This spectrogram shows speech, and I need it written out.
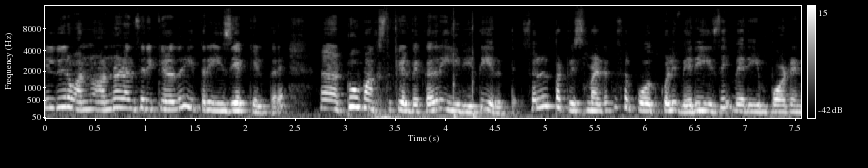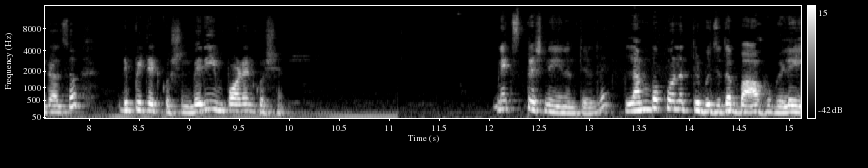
ಇಲ್ಲದಿದ್ರೆ ಒನ್ ಹನ್ನೊಂದು ಆನ್ಸರಿಗೆ ಕೇಳಿದ್ರೆ ಈ ಥರ ಈಸಿಯಾಗಿ ಕೇಳ್ತಾರೆ. ಟೂ ಮಾರ್ಕ್ಸ್ ಕೇಳಬೇಕಾದ್ರೆ ಈ ರೀತಿ ಇರುತ್ತೆ. ಸ್ವಲ್ಪ ಟ್ವಿಸ್ಟ್ ಮಾಡಿದ್ರೆ ಸ್ವಲ್ಪ ಓದ್ಕೊಳ್ಳಿ. Very easy very important also repeated question very important question next ಪ್ರಶ್ನೆ ಏನಂತ ಹೇಳಿದ್ರೆ ಲಂಬಕೋನ ತ್ರಿಭುಜದ ಬಾಹುಗಳೇ?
